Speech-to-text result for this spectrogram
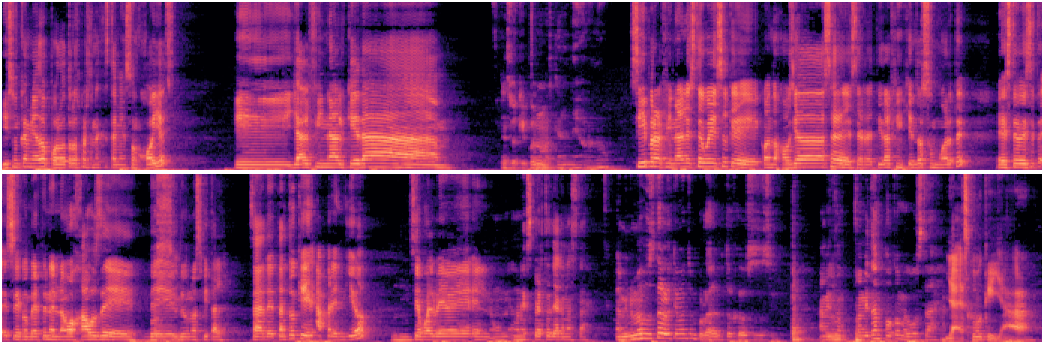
Y son cambiados por otros personajes que también son joyas. Y ya al final queda. En su equipo nomás queda el negro, ¿no? Sí, pero al final este güey es el que cuando House ya se, se retira fingiendo su muerte, este güey se, se convierte en el nuevo House de, de, Pues sí. de un hospital. O sea, de tanto que aprendió, se vuelve el- un, un experto diagnasta. A mí no me gusta la última temporada de Doctor House, eso sí. A mí, Mm. a mí tampoco me gusta, Ya, es como que ya.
